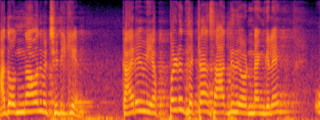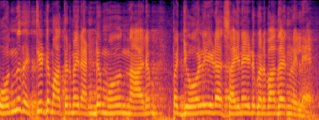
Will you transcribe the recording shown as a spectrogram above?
അതൊന്നാമത് വെച്ചിരിക്കുകയാണ്. കാര്യം എപ്പോഴും തെറ്റാൻ സാധ്യതയുണ്ടെങ്കിൽ ഒന്ന് തെറ്റിയിട്ട് മാത്രമേ രണ്ടും മൂന്നും നാലും ഇപ്പം ജോളിയുടെ സൈനയുടെ കൊലപാതകങ്ങളില്ലേ?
